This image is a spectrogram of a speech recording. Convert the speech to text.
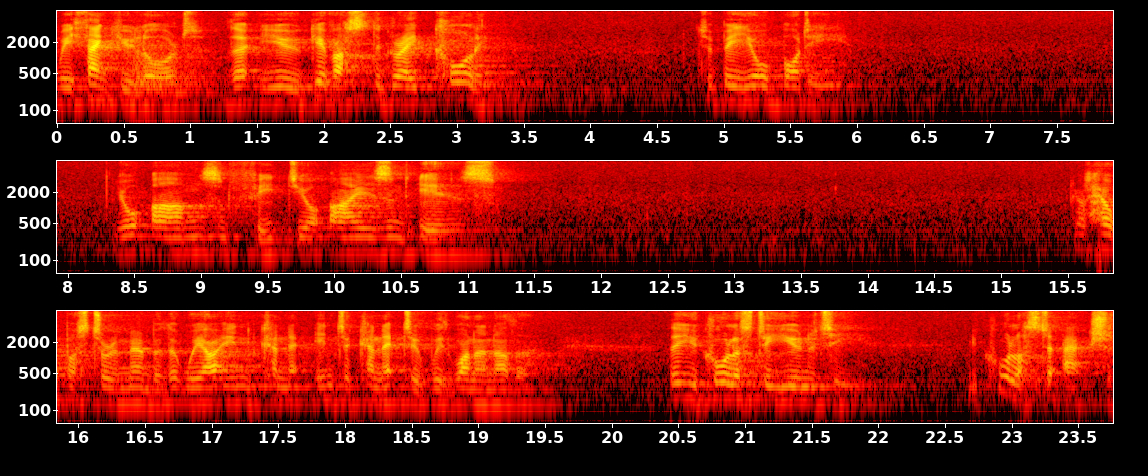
We thank you, Lord, that you give us the great calling to be your body, your arms and feet, your eyes and ears. God, help us to remember that we are interconnected with one another, that you call us to unity, you call us to action.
